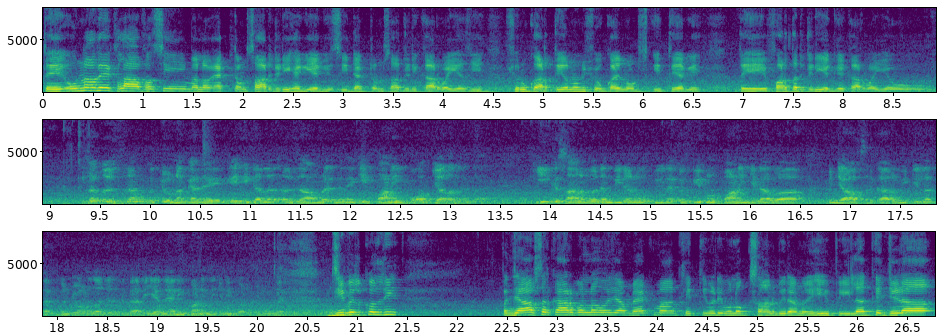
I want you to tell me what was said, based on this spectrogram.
ਤੇ ਉਹਨਾਂ ਦੇ ਖਿਲਾਫ ਅਸੀਂ ਮਤਲਬ ਐਕਟ ਅਨੁਸਾਰ ਜਿਹੜੀ ਹੈਗੀ ਹੈਗੀ ਸੀਡ ਐਕਟ ਅਨੁਸਾਰ ਜਿਹੜੀ ਕਾਰਵਾਈ ਅਸੀਂ ਸ਼ੁਰੂ ਕਰਤੀ ਉਹਨਾਂ ਨੂੰ ਸ਼ੋਕਾਜ ਨੋਟਿਸ ਕੀਤੇ ਹੈਗੇ ਤੇ ਫਰਦਰ ਜਿਹੜੀ ਅੱਗੇ ਕਾਰਵਾਈ ਹੈ ਉਹ ਕੀਤੀ ਸਰ ਜਾਊਗੀ ਜਿਸ ਤਰ੍ਹਾਂ ਝੋਨਾ ਕਹਿੰਦੇ ਇਹੀ ਗੱਲ ਇਲਜ਼ਾਮ ਰਹਿੰਦੇ ਨੇ ਕਿ ਪਾਣੀ ਬਹੁਤ ਜ਼ਿਆਦਾ ਲੈਂਦਾ ਹੈ। ਕੀ ਕਿਸਾਨ ਵਜਨ ਵੀਰਾਂ ਨੂੰ ਅਪੀਲ ਹੈ? ਕਿਉਂਕਿ ਹੁਣ ਪਾਣੀ ਜਿਹੜਾ ਵਾ ਪੰਜਾਬ ਸਰਕਾਰ ਵੀ ਜ਼ਿਲ੍ਹਾ ਤੱਕ ਪਹੁੰਚਾਉਣ ਦਾ ਯਤਨ ਕਰ ਰਹੀ ਹੈ ਨਹਿਰੀ ਪਾਣੀ ਦੀ ਜਿਹੜੀ ਵਰਤੋਂ ਹੈ। ਜੀ ਬਿਲਕੁਲ ਜੀ। ਪੰਜਾਬ ਸਰਕਾਰ ਵੱਲੋਂ ਜਾਂ ਮਹਿਕਮਾ ਖੇਤੀਬਾੜੀ ਵੱਲੋਂ ਕਿਸਾਨ ਵੀਰਾਂ ਨੂੰ ਇਹੀ ਅਪੀਲ ਆ ਕਿ ਜਿਹੜਾ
